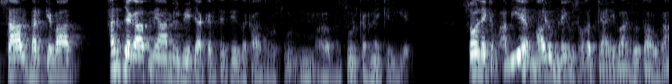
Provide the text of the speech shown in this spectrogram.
साल भर के बाद हर जगह अपने आमिल भेजा करते थे ज़क़़त वसूल वसूल करने के लिए। सोले के अब ये मालूम नहीं उस वक़्त क्या रिवाज होता होगा।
